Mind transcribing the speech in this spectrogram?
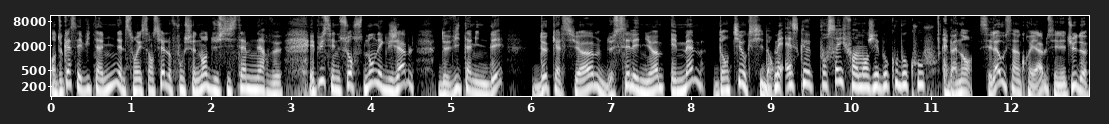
En tout cas, ces vitamines, elles sont essentielles au fonctionnement du système nerveux. Et puis, c'est une source non négligeable de vitamine D, de calcium, de sélénium et même d'antioxydants. Mais est-ce que pour ça il faut en manger beaucoup beaucoup? Eh ben non, c'est là où c'est incroyable. C'est une étude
